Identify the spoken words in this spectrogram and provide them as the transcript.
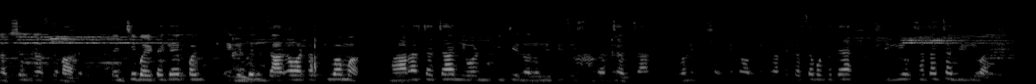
नक्षलग्रस्त भाग आहे. त्यांची बैठक आहे पण एकंदरीत जागा वाटप किंवा मग महाराष्ट्राच्या निवडणुकीची रणनीतीची सुद्धा चर्चा होण्याची शक्यता वर्तवली जाते. कसं बघतं त्या दिल्ली सततच्या दिल्ली वाऱ्या.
